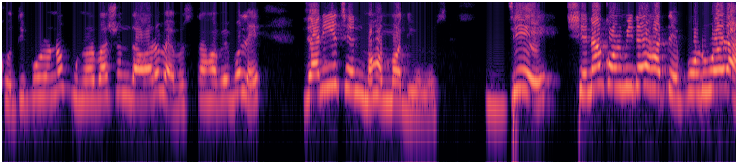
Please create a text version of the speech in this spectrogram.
ক্ষতিপূরণ ও পুনর্বাসন দেওয়ারও ব্যবস্থা হবে বলে জানিয়েছেন মোহাম্মদ ইউনুস। যে সেনাকর্মীদের হাতে পড়ুয়ারা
